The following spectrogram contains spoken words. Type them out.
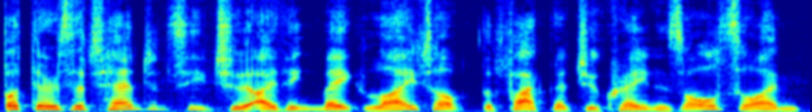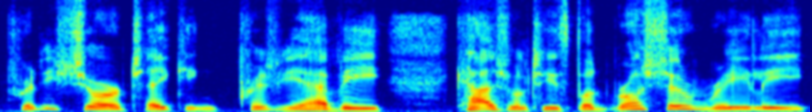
but there's a tendency to, I think, make light of the fact that Ukraine is also, I'm pretty sure, taking pretty heavy casualties. But Russia really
